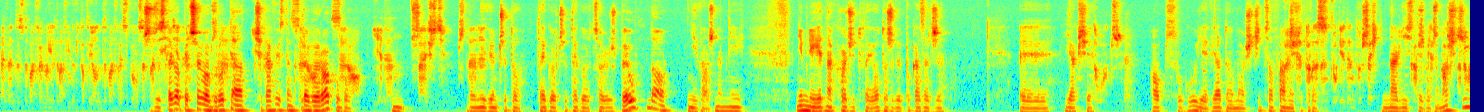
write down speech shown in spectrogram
Event 2 Female 2 Invitation 2 Sponsor 31 grudnia, ciekawy jestem którego roku, bo- 1, Hmm. 6, Bo 4, nie wiem czy to tego, czy tego, co już był. No, nieważne. Mniej, niemniej jednak chodzi tutaj o to, żeby pokazać, że jak się obsługuje wiadomości. Cofamy się teraz element od 1 do 6. na listę wiadomości. E.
